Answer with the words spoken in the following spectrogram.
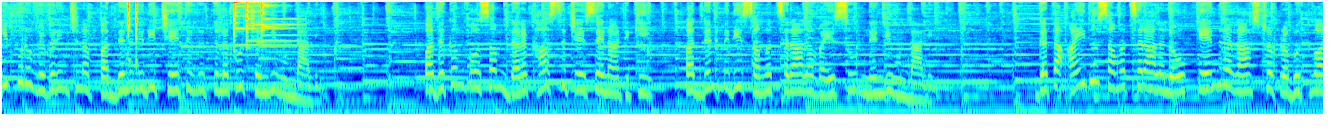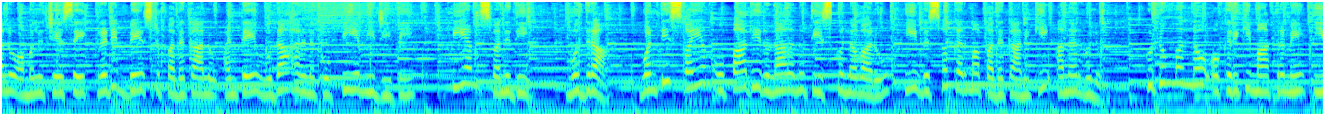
ఇప్పుడు వివరించిన పద్దెనిమిది చేతివృత్తులకు చెంది ఉండాలి. పథకం కోసం దరఖాస్తు చేసే నాటికి పద్దెనిమిది సంవత్సరాల వయస్సు నిండి ఉండాలి. గత ఐదు సంవత్సరాలలో కేంద్ర రాష్ట్ర ప్రభుత్వాలు అమలు చేసే క్రెడిట్ బేస్డ్ పథకాలు అంటే ఉదాహరణకు పిఎంఈజీపీ పిఎం స్వనిధి ముద్ర వంటి స్వయం ఉపాధి రుణాలను తీసుకున్నవారు ఈ విశ్వకర్మ పథకానికి అనర్హులు. కుటుంబంలో ఒకరికి మాత్రమే ఈ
